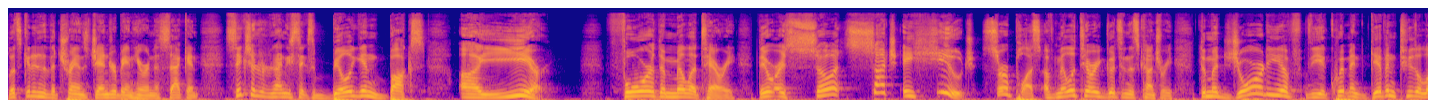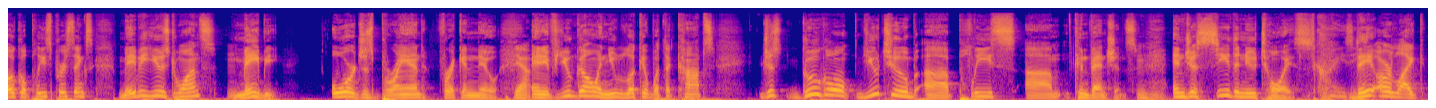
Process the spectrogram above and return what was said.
Let's get into the transgender ban here in a second. 696 billion bucks a year for the military. There is so such a huge surplus of military goods in this country. The majority of the equipment given to the local police precincts may be used once, maybe, or just brand freaking new. Yeah. And if you go and you look at what the cops just Google YouTube uh, police um, conventions and just see the new toys. It's crazy. They are like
